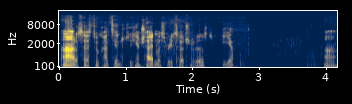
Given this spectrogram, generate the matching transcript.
Ah, das heißt, du kannst dir dich entscheiden, was du researchen willst. Ja. Ah.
